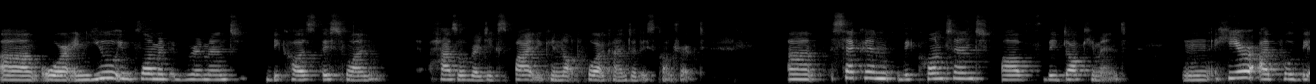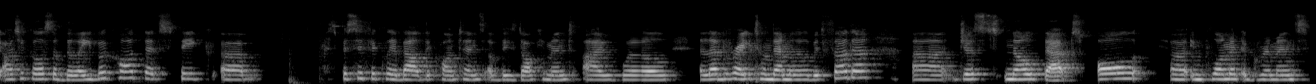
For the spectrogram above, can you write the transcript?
uh, or a new employment agreement because this one has already expired, you cannot work under this contract. Uh, second, the content of the document. Mm, here I put the articles of the labor code that speak uh, specifically about the contents of this document. I will elaborate on them a little bit further. Uh, just note that all uh, employment agreements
